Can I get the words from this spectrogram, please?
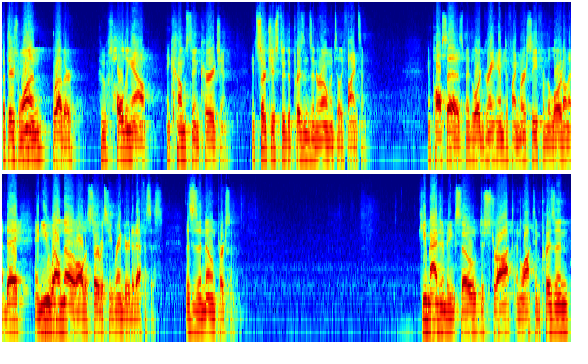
But there's one brother who's holding out and comes to encourage him and searches through the prisons in Rome until he finds him. And Paul says, May the Lord grant him to find mercy from the Lord on that day, and you well know all the service he rendered at Ephesus. This is a known person. Can you imagine being so distraught and locked in prison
